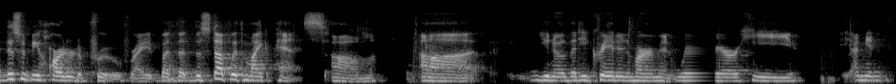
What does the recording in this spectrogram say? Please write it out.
this would be harder to prove right? But the, the stuff with mike pence um, uh, you know that he created an environment where he i mean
